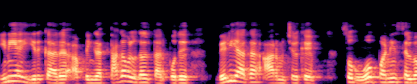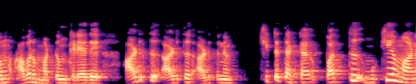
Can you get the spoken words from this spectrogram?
இணைய இருக்காரு அப்படிங்கிற தகவல்கள் தற்போது வெளியாக ஆரம்பிச்சிருக்கு. ஸோ ஓ. பன்னீர்செல்வம் அவர் மட்டும் கிடையாது. அடுத்து அடுத்து அடுத்துன்னு கிட்டத்தட்ட 10 முக்கியமான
